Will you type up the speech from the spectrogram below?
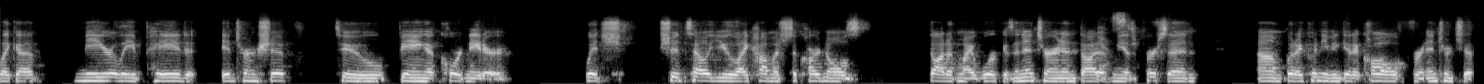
like a meagerly paid internship to being a coordinator, which should tell you like how much the Cardinals thought of my work as an intern and thought yes. of me as a person. Um, but I couldn't even get a call for an internship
